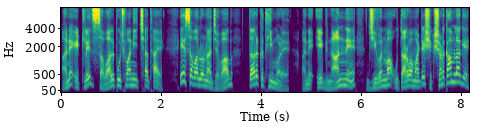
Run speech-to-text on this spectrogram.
અને એટલે જ સવાલ પૂછવાની ઈચ્છા થાય. એ સવાલોના જવાબ તર્કથી મળે. અને એ જ્ઞાનને જીવનમાં ઉતારવા માટે શિક્ષણ કામ લાગે.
